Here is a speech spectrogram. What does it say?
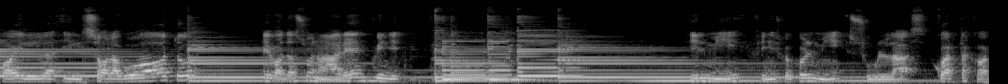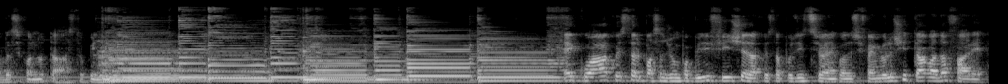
poi il, il Sol a vuoto e vado a suonare quindi il Mi, finisco col Mi sulla quarta corda secondo tasto quindi e qua questo è il passaggio un po' più difficile da questa posizione quando si fa in velocità vado a fare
